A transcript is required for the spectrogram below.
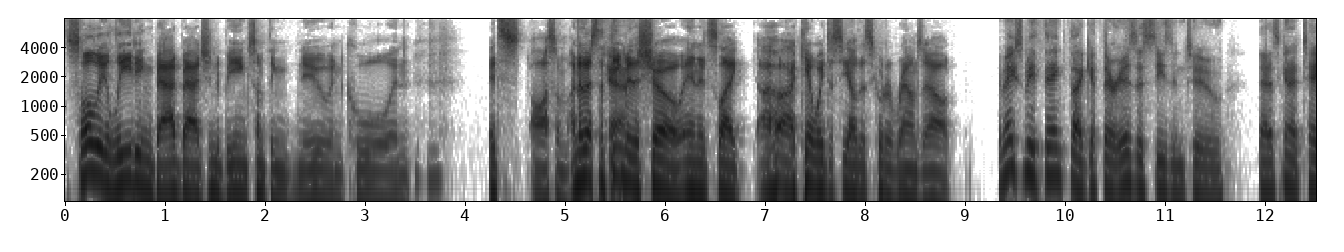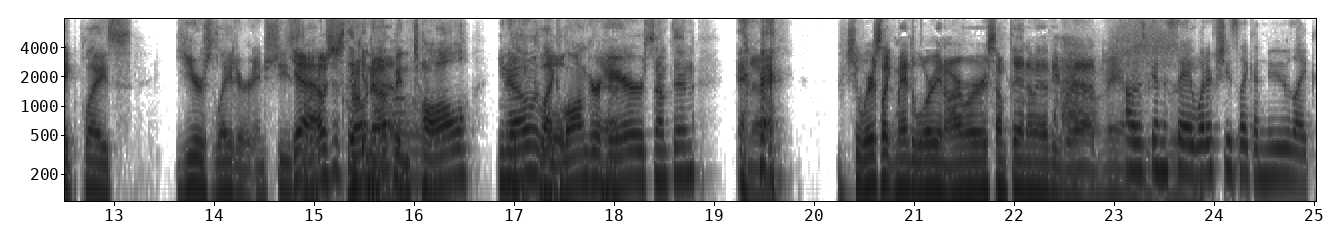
slowly leading bad batch into being something new and cool and mm-hmm. It's awesome i know that's the theme yeah. of the show and it's like I, I can't wait to see how this sort of rounds out it makes me think like if there is a season two, that it's going to take place years later, and she's yeah, like I was just grown thinking up that. and tall, you know, cool. like longer yeah. hair or something. No. she wears like Mandalorian armor or something. I mean, that'd be oh, rad. Man, I was gonna say, what if she's like a new like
